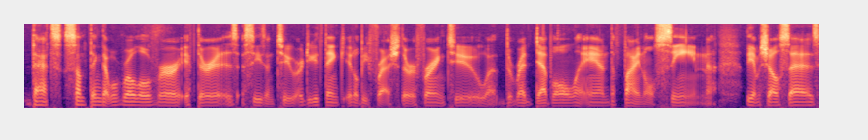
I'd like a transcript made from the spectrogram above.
that's something that will roll over if there is a season two, or do you think it'll be fresh? They're referring to uh, the Red Devil and the final scene. Lea Michele says,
